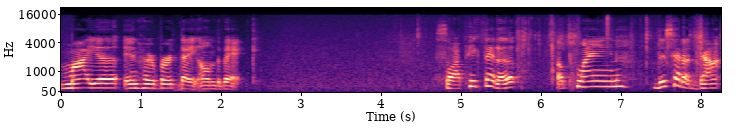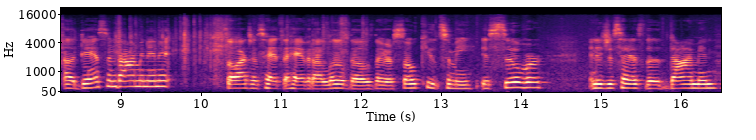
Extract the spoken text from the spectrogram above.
Maya and her birthday on the back. So I picked that up. A plain, this had a, a dancing diamond in it. So I just had to have it. I love those. They are so cute to me. It's silver and it just has the diamond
